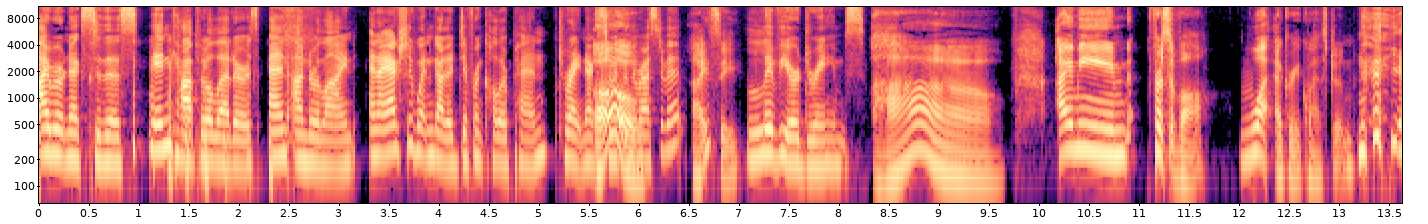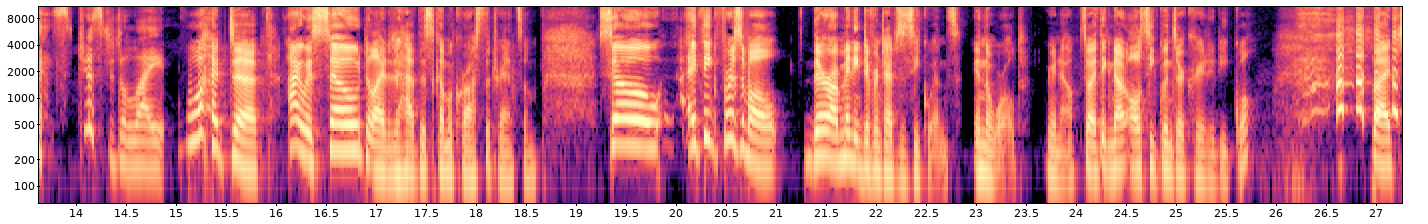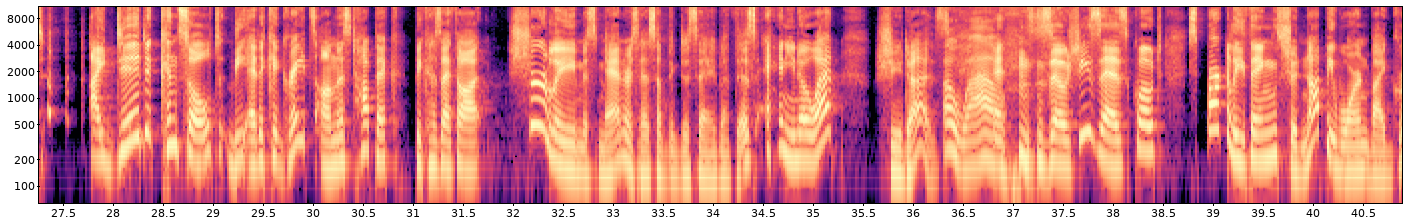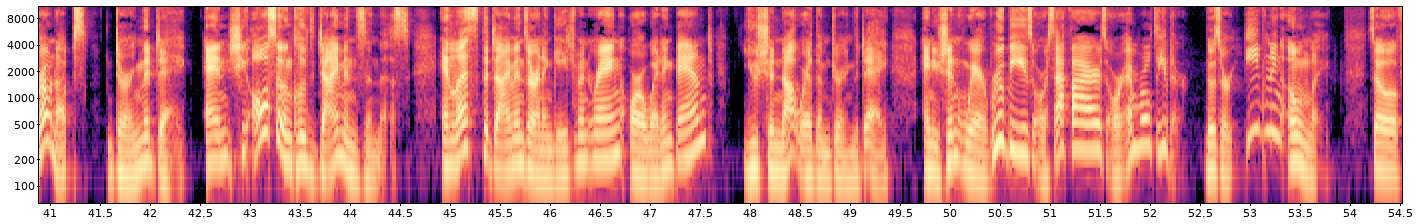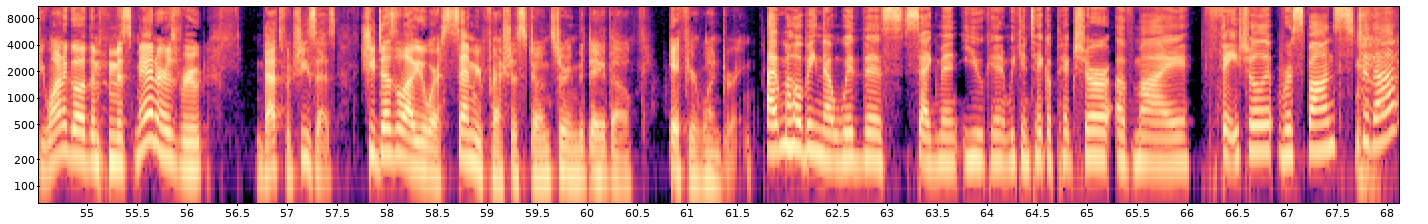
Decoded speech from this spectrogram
I wrote next to this in capital letters and underlined. And I actually went and got a different color pen to write next to it than Oh. the rest of it. I see. Live your dreams. Oh. I mean, first of all, what a great question. yes, just a delight. What? Uh, I was so delighted to have this come across the transom. So I think, first of all, there are many different types of sequins in the world, you know. So I think not all sequins are created equal. but I did consult the etiquette greats on this topic because I thought, surely Miss Manners has something to say about this. And you know what? She does. Oh, wow. And so she says, quote, sparkly things should not be worn by grown-ups during the day. And she also includes diamonds in this. Unless the diamonds are an engagement ring or a wedding band, you should not wear them during the day. And you shouldn't wear rubies or sapphires or emeralds either. Those are evening only. So if you want to go the Miss Manners route, that's what she says. She does allow you to wear semi-precious stones during the day though, if you're wondering. I'm hoping that with this segment, you can we can take a picture of my facial response to that.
